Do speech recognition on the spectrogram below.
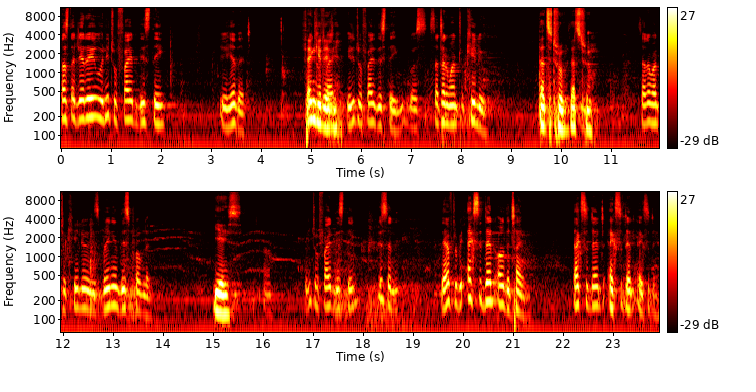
Pastor Jerry, we need to fight this thing. You hear that? Thank you, to Daddy. You need to fight this thing because Satan want to kill you. That's true. That's true. Satan want to kill you. He's bringing this problem. Yes. We need to fight this thing. Listen, there have to be accident all the time. Accident, accident, accident.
